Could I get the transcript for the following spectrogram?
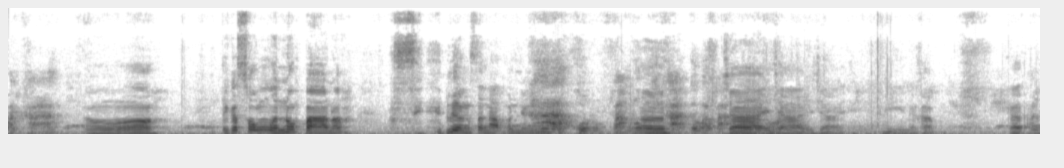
มัดขาอ๋อแต่ก็ทรงเหมือนนกป่าเนาะเรื่องสนับมันยัง ถ้าคนฟังนกเอมีอขาดก็ว่าปากใช่เนาะใช่ใช่นี่นะครับก็อัน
